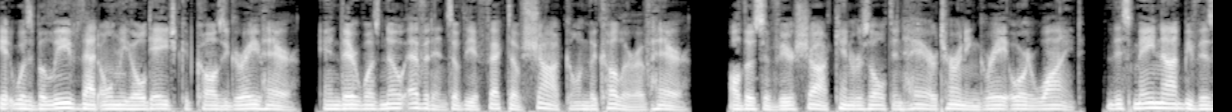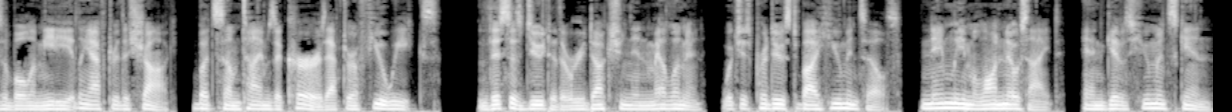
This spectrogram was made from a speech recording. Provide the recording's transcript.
it was believed that only old age could cause gray hair, and there was no evidence of the effect of shock on the color of hair. Although severe shock can result in hair turning gray or white, this may not be visible immediately after the shock, but sometimes occurs after a few weeks. This is due to the reduction in melanin, which is produced by human cells, namely melanocyte, and gives human skin,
